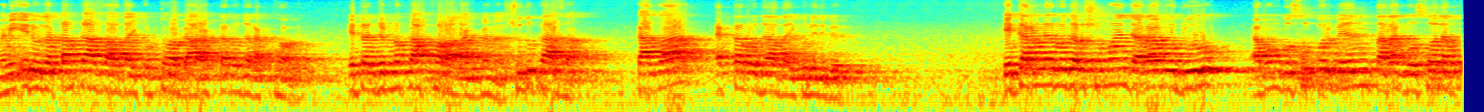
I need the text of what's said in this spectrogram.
মানে এই রোজাটার কাজ আদায় করতে হবে আর একটা রোজা রাখতে হবে। এটার জন্য কাফারা লাগবে না, শুধু কাজা। কাজা একটা রোজা আদায় করে দিবেন। এ কারণে রোজার সময় যারা অজু এবং গোসল করবেন, তারা গোসল এবং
